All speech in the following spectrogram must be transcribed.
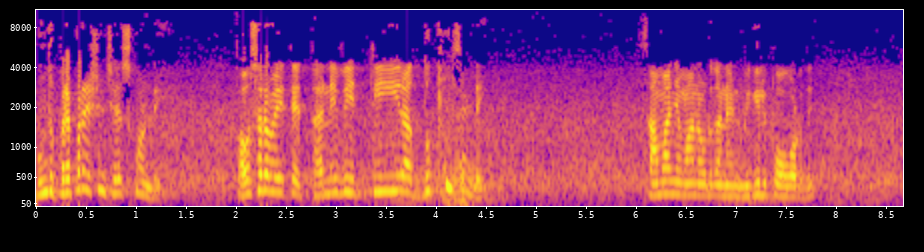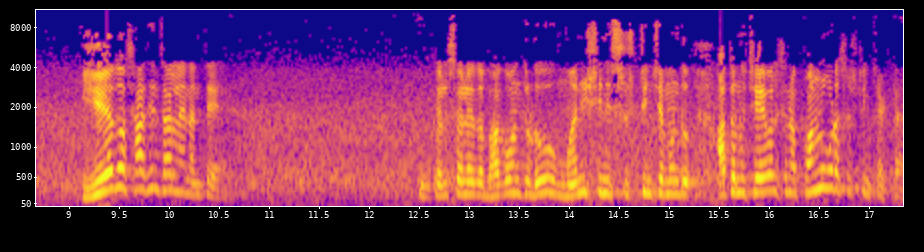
ముందు ప్రిపరేషన్ చేసుకోండి. అవసరమైతే తనివి తీర దుఃఖించండి. సామాన్య మానవుడుగా నేను మిగిలిపోకూడదు. ఏదో సాధించాలి నేను అంతే. మీకు తెలుసో లేదో భగవంతుడు మనిషిని సృష్టించే ముందు అతను చేయవలసిన పనులు కూడా సృష్టించట.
